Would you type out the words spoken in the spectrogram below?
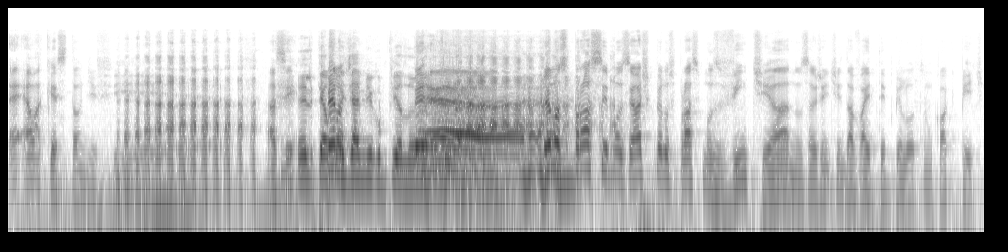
É, é uma questão difícil. Assim, Ele tem um pelo- monte de amigo piloto. É, pelos próximos, eu acho que pelos próximos 20 anos a gente ainda vai ter piloto no cockpit.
